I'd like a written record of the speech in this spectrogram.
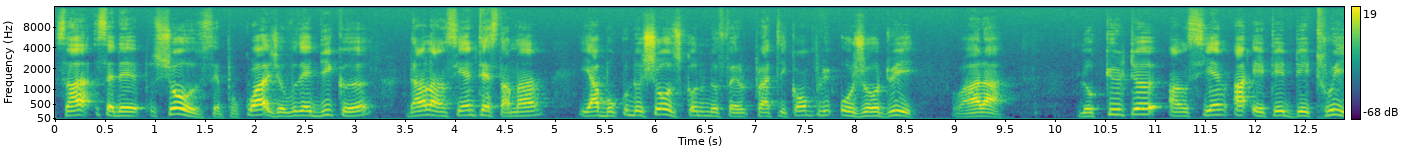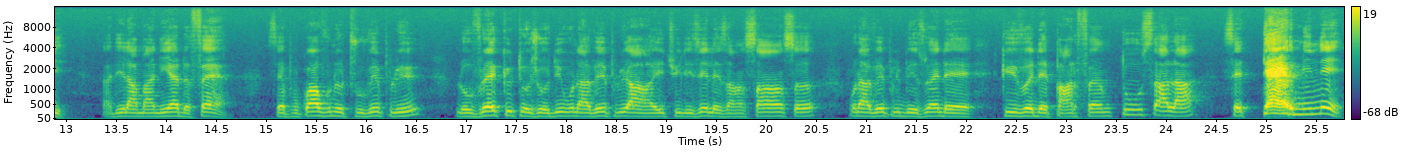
Ça, c'est des choses. C'est pourquoi je vous ai dit que dans l'Ancien Testament, il y a beaucoup de choses que nous ne pratiquons plus aujourd'hui. Voilà. Le culte ancien a été détruit, c'est-à-dire la manière de faire. C'est pourquoi vous ne trouvez plus le vrai culte aujourd'hui. Vous n'avez plus à utiliser les encens, vous n'avez plus besoin des cuves, des parfums. Tout ça là, c'est terminé.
